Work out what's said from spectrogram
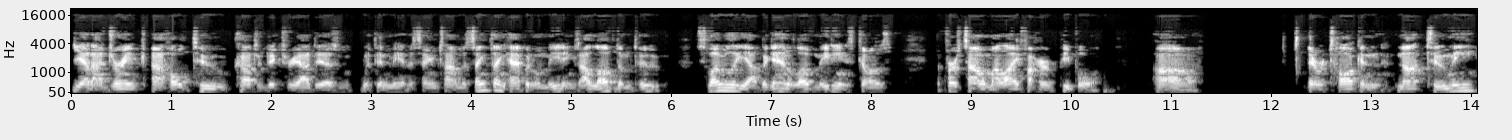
yet I drink. I hold two contradictory ideas within me at the same time. The same thing happened with meetings. I loved them too. Slowly, I began to love meetings because the first time in my life I heard people, uh, they were talking not to me,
